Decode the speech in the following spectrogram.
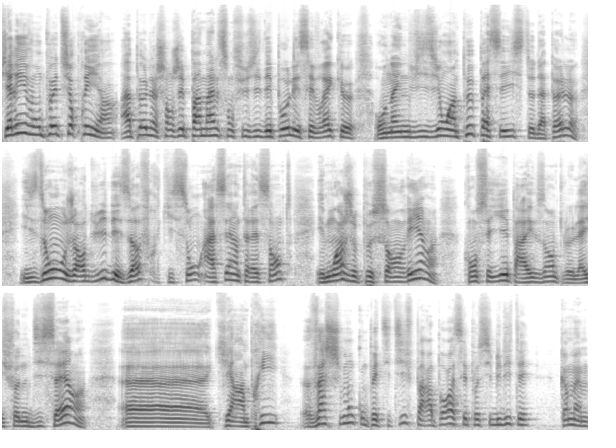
Pierre-Yves, on peut être surpris. Hein. Apple a changé pas mal son fusil d'épaule et c'est vrai que on a une vision un peu passéiste d'Apple. Ils ont aujourd'hui des offres qui sont assez intéressantes et moi je peux sans rire conseiller par exemple l'iPhone 10R euh, qui a un prix vachement compétitif par rapport à ses possibilités quand même.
